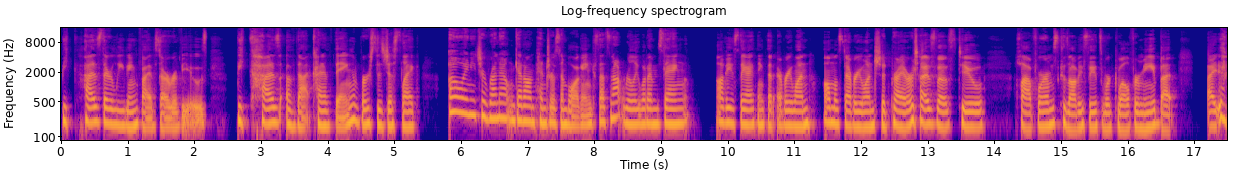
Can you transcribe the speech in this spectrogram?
because they're leaving five star reviews, because of that kind of thing versus just like, oh, I need to run out and get on Pinterest and blogging. Cause that's not really what I'm saying. Obviously, I think that everyone, almost everyone, should prioritize those two platforms because obviously it's worked well for me. But I,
